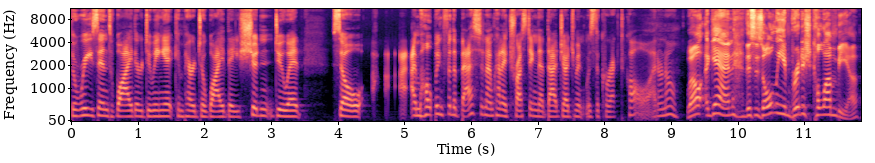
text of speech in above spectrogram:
the reasons why they're doing it compared to why they shouldn't do it. So I- I'm hoping for the best, and I'm kind of trusting that that judgment was the correct call. I don't know. Well, again, this is only in British Columbia.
